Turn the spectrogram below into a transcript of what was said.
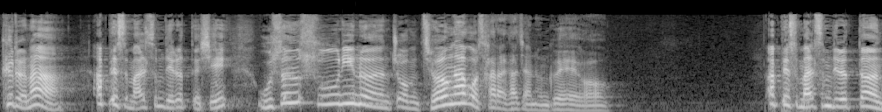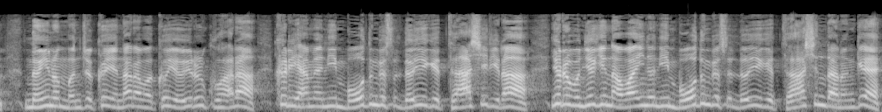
그러나, 앞에서 말씀드렸듯이 우선순위는 좀 정하고 살아가자는 거예요. 앞에서 말씀드렸던 너희는 먼저 그의 나라와 그의 의를 구하라. 그리하면 이 모든 것을 너희에게 더하시리라. 여러분 여기 나와 있는 이 모든 것을 너희에게 더하신다는 게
